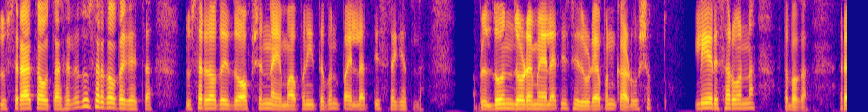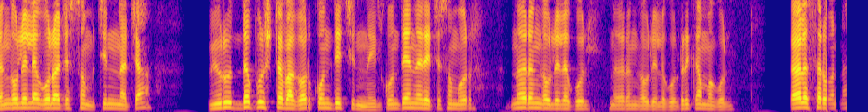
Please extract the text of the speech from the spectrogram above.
दुसरा चौथा असेल तर दुसरा चौथा घ्यायचा. दुसरा चौथा इथं ऑप्शन नाही. मग आपण इथं पण पहिला तिसरा घेतला. आपल्याला दोन जोड्या मिळाल्या तिसरी जोडी आपण काढू शकतो. क्लिअर आहे सर्वांना? आता बघा रंगवलेल्या गोलाच्या सम चिन्हाच्या विरुद्ध पृष्ठभागावर कोणते चिन्ह येईल? कोणत्या येणार याच्यासमोर न रंगवलेला गोल न रंगवलेला गोल रिकामा गोल. कळलं सर्वांना?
